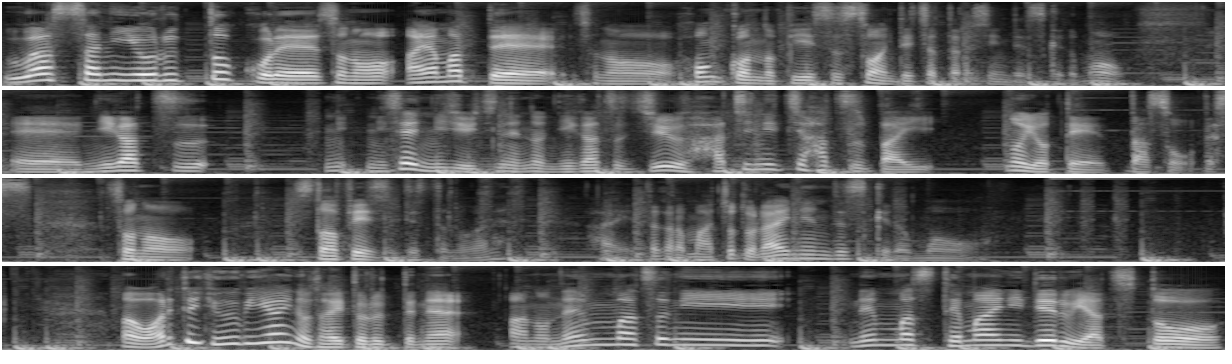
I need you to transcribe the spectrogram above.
噂によると、これ、その、誤って、その、香港の PS ストアに出ちゃったらしいんですけども、えー2月、2021年の2月18日発売の予定だそうです。その、ストアページに出てたのがね。はい。だからまあちょっと来年ですけども、まあ割と UBI のタイトルってね、あの年末に、年末手前に出るやつと、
